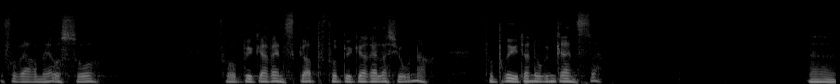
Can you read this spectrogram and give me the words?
å få være med og så. Få bygge vennskap, få bygge relasjoner, få bryte noen grenser. Eh,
